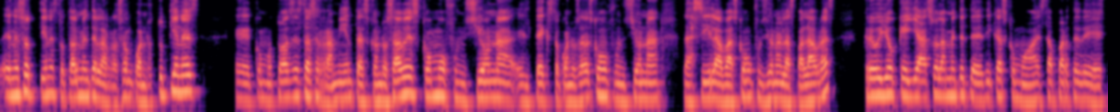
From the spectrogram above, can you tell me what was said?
En eso tienes totalmente la razón. Cuando tú tienes eh, como todas estas herramientas, cuando sabes cómo funciona el texto, cuando sabes cómo funcionan las sílabas, cómo funcionan las palabras, creo yo que ya solamente te dedicas como a esta parte de,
